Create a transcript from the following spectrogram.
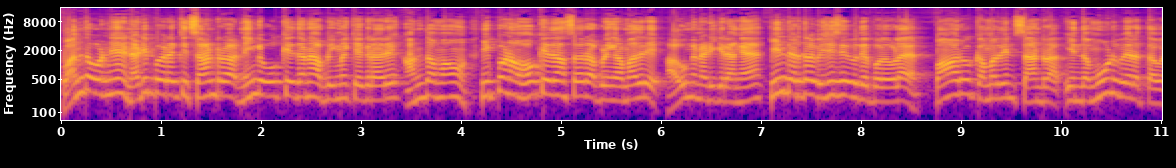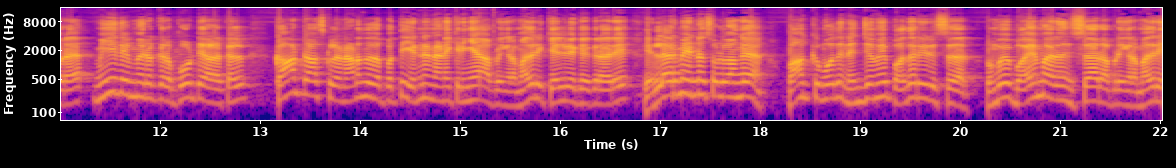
வந்த உடனே நடிப்பு இறக்கி சான்றா நீங்க ஓகே தானே? அப்படிங்கிற கேட்குறாரு அந்த அம்மாவும் இப்போ நான் ஓகே தான் சார் அப்படிங்கிற மாதிரி அவங்க நடிக்கிறாங்க. இந்த இடத்துல விஜய் சேதுபதி போல பாரு கமர்தீன் சான்றா இந்த மூணு பேரை தவிர மீதம் இருக்கிற போட்டியாளர்கள் கார் டாஸ்கில் நடந்ததை பற்றி என்ன நினைக்கிறீங்க அப்படிங்கிற மாதிரி கேள்வி கேட்குறாரு. எல்லாருமே என்ன சொல்லுவாங்க? பார்க்கும்போது நெஞ்சமே பதறிடுச்சு சார். ரொம்பவே பயமா இருந்துச்சு சார் அப்படிங்கிற மாதிரி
